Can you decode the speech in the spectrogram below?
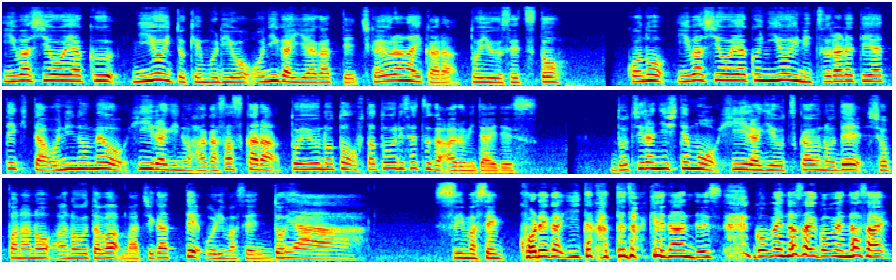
イワシを焼く匂いと煙を鬼が嫌がって近寄らないからという説と、このイワシを焼く匂いにつられてやってきた鬼の目をヒイラギの葉が刺すからというのと二通り説があるみたいです。どちらにしてもヒイラギを使うので、しょっぱなのあの歌は間違っておりません。どやー。すいません。これが言いたかっただけなんです。ごめんなさい、ごめんなさい。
